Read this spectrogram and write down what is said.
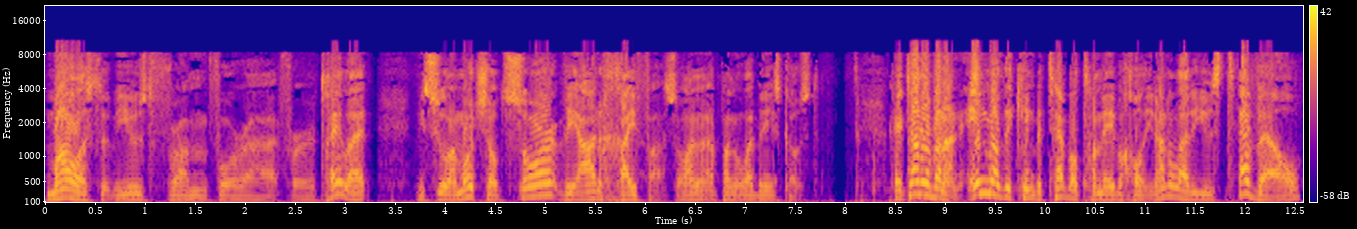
mollusks that would be used from for uh, for techelet. Misulamot Tzor Viad Haifa. So on, up on the Lebanese coast. Okay, Tanu Banan. Ein Malikin Betevel Tamei B'chol. You're not allowed to use tevel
